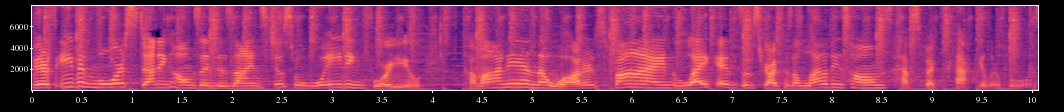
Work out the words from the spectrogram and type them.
There's even more stunning homes and designs just waiting for you. Come on in, the water's fine. Like and subscribe because a lot of these homes have spectacular pools.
